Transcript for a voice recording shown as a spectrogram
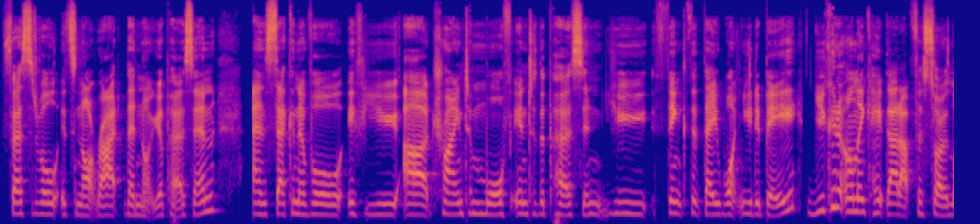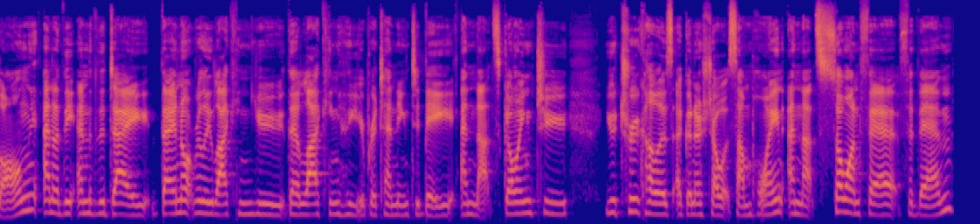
first of all, it's not right. They're not your person. And second of all, if you are trying to morph into the person you think that they want you to be, you can only keep that up for so long. And at the end of the day, they're not really liking you, they're liking who you're pretending to be. And that's going to your true colors are going to show at some point and that's so unfair for them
